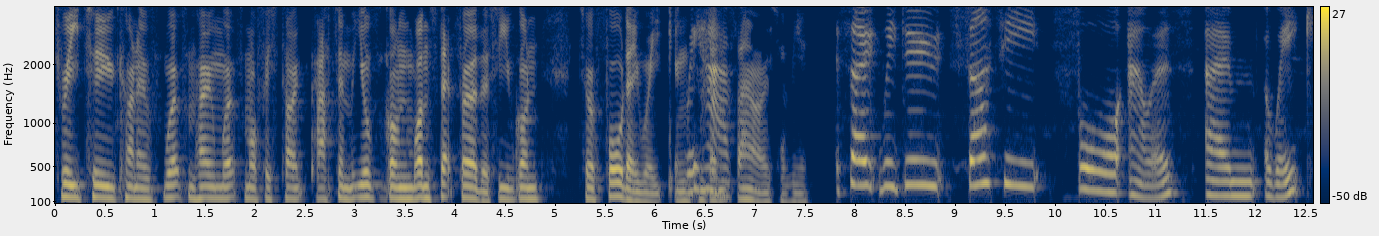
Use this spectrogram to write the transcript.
three two kind of work from home work from office type pattern but you've gone one step further so you've gone to a four day week in we condensed have. hours have you so we do 34 hours um, a week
